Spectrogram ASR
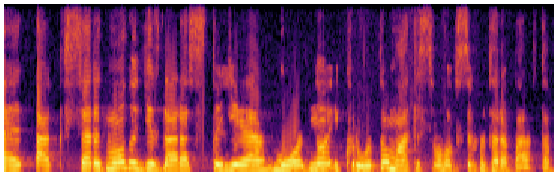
Е, Так, серед молоді зараз стає модно і круто мати свого психотерапевта.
